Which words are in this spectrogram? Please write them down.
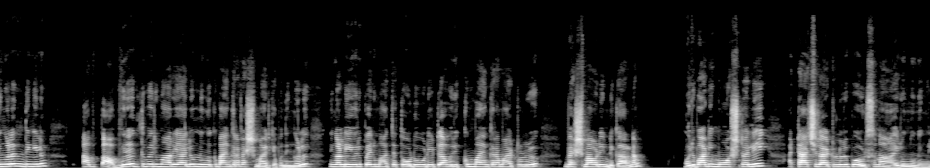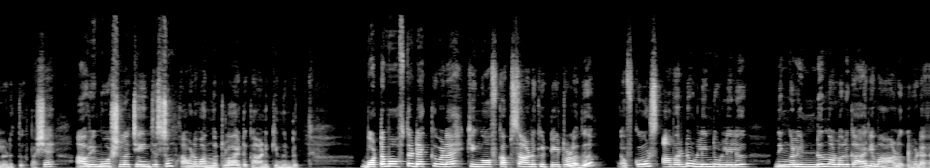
നിങ്ങളെന്തെങ്കിലും അവരെന്ത് പെരുമാറിയാലും നിങ്ങൾക്ക് ഭയങ്കര വിഷമമായിരിക്കും അപ്പോൾ നിങ്ങൾ നിങ്ങളുടെ ഈ ഒരു പെരുമാറ്റത്തോട് കൂടിയിട്ട് അവർക്കും ഭയങ്കരമായിട്ടുള്ളൊരു വിഷമം അവിടെ ഉണ്ട്. കാരണം ഒരുപാട് ഇമോഷണലി അറ്റാച്ച്ഡ് ആയിട്ടുള്ളൊരു പേഴ്സൺ ആയിരുന്നു നിങ്ങളടുത്ത്. പക്ഷേ ആ ഒരു ഇമോഷണൽ ചേഞ്ചസും അവിടെ വന്നിട്ടുള്ളതായിട്ട് കാണിക്കുന്നുണ്ട്. ബോട്ടം ഓഫ് ദ ഡെക്ക് ഇവിടെ കിങ് ഓഫ് കപ്സ് ആണ് കിട്ടിയിട്ടുള്ളത്. ഓഫ് കോഴ്സ് അവരുടെ ഉള്ളിന്റെ ഉള്ളിൽ എന്നുള്ളൊരു കാര്യമാണ് ഇവിടെ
